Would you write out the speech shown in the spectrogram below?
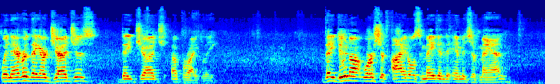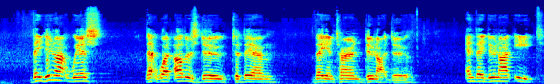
Whenever they are judges, they judge uprightly. They do not worship idols made in the image of man. They do not wish that what others do to them, they in turn do not do. And they do not eat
